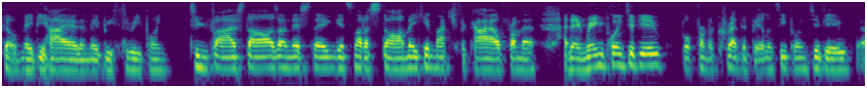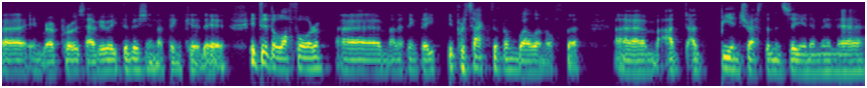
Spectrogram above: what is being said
go maybe higher than maybe 3.25 stars on this thing, it's not a star making match for Kyle from a, an in ring point of view, but from a credibility point of view uh, in Rev Pro's heavyweight division, I think it, it did a lot for him. Um, and I think they, they protected them well enough that um, I'd, I'd, be interested in seeing him in, uh,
